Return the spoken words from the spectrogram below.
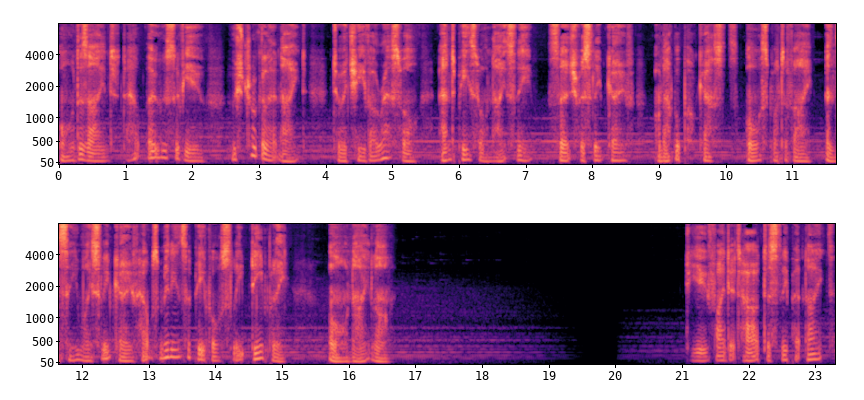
all designed to help those of you who struggle at night to achieve a restful and peaceful night's sleep. Search for Sleep Cove on Apple Podcasts or Spotify and see why Sleep Cove helps millions of people sleep deeply all night long. Do you find it hard to sleep at night?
